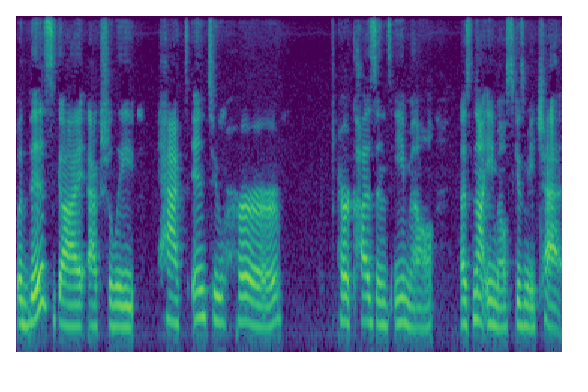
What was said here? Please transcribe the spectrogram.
But this guy actually hacked into her her cousin's email, it's not email, excuse me, chat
